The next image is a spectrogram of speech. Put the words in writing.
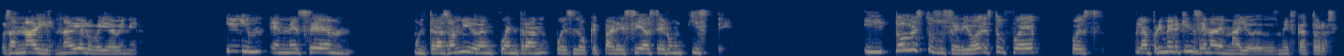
O sea, nadie, nadie lo veía venir. Y en ese ultrasonido encuentran pues lo que parecía ser un quiste. Y todo esto sucedió, esto fue pues la primera quincena de mayo de 2014.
